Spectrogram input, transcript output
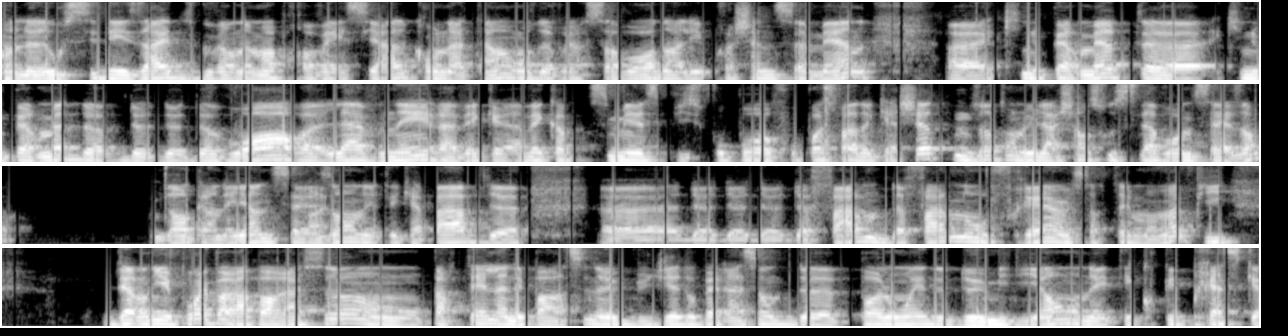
On a aussi des aides du gouvernement provincial qu'on attend, on devrait recevoir dans les prochaines semaines, euh, qui nous permettent, euh, qui nous permettent de, voir l'avenir avec, avec optimisme. Puis il ne faut pas, se faire de cachette. Nous autres, on a eu la chance aussi d'avoir une saison. Donc, en ayant une saison, on était capable de, euh, de, faire, de faire nos frais à un certain moment. Puis, Dernier point par rapport à ça, on partait l'année passée d'un budget d'opération de pas loin de 2 millions. On a été coupé presque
